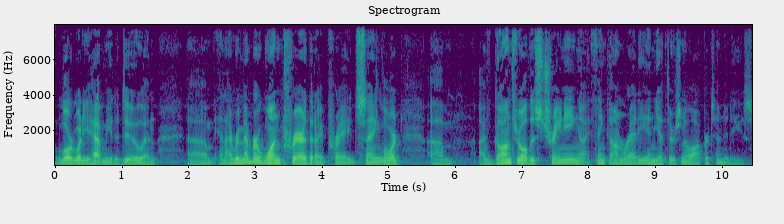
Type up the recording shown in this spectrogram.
Lord, what do you have me to do? And, um, and I remember one prayer that I prayed saying, Lord, um, I've gone through all this training. I think I'm ready, and yet there's no opportunities.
